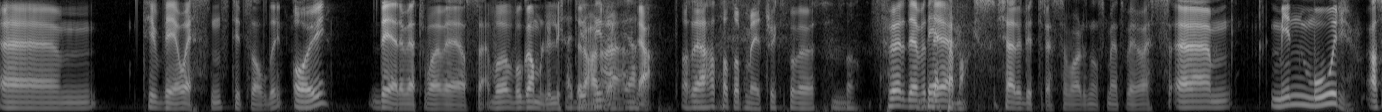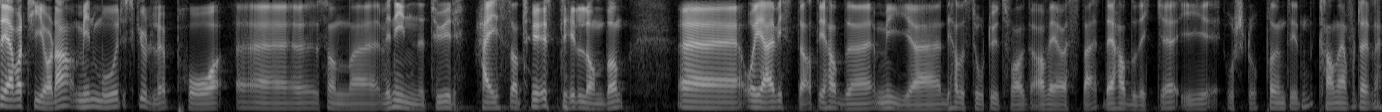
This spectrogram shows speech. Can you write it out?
Um, til VHS-ens tidsalder. Oi. Dere vet hva VHS er. Hvor, hvor gamle lyttere har det? ja. Ja. Altså, jeg har tatt opp Matrix på VHS. Så. Før DVD, Betamax. kjære lyttere, så var det noe som het VHS. Um, min mor Altså, jeg var ti år da. Min mor skulle på uh, sånn uh, venninnetur, heisatur, til London. Eh, og jeg visste at de hadde mye De hadde stort utvalg av VHS der. Det hadde de ikke i Oslo på den tiden, kan jeg fortelle.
